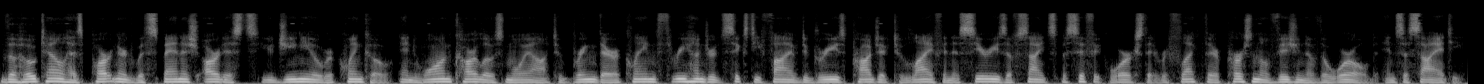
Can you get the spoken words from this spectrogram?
The hotel has partnered with Spanish artists Eugenio Recuenco and Juan Carlos Moya to bring their acclaimed 365 Degrees project to life in a series of site specific works that reflect their personal vision of the world and society.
